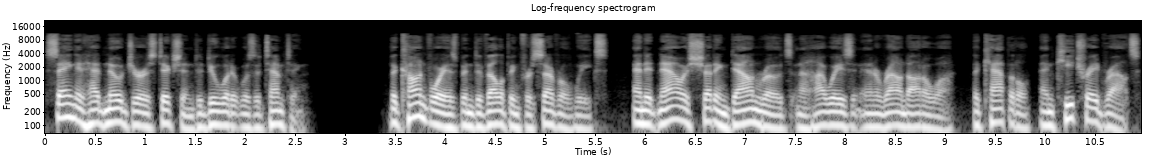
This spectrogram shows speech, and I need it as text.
saying it had no jurisdiction to do what it was attempting. The convoy has been developing for several weeks, and it now is shutting down roads and highways in and around Ottawa, the capital, and key trade routes,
